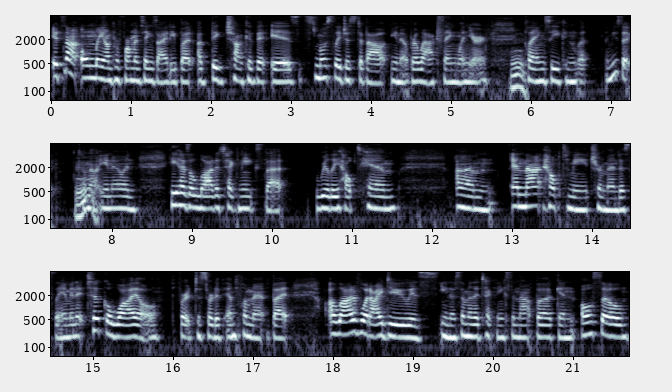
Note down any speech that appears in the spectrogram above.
It's not only on performance anxiety, but a big chunk of it is. It's mostly just about you know relaxing when you're Hmm. playing, so you can let the music come out. You know, and he has a lot of techniques that really helped him, um, and that helped me tremendously. I mean, it took a while for it to sort of implement, but a lot of what I do is you know some of the techniques in that book, and also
